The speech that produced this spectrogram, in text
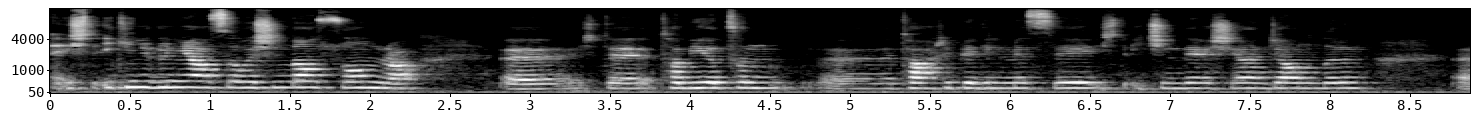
E, işte İkinci Dünya Savaşı'ndan sonra e, işte tabiatın e, tahrip edilmesi, işte içinde yaşayan canlıların e,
